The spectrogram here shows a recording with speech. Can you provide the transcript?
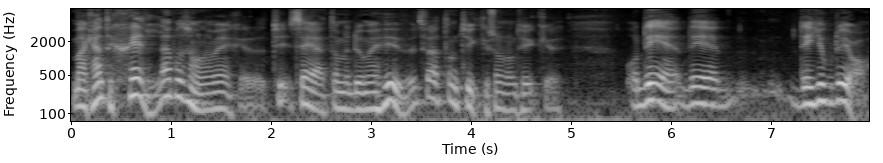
Man kan inte skälla på sådana människor och säga att de är dumma i huvudet för att de tycker som de tycker. Och det, det, det gjorde jag.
